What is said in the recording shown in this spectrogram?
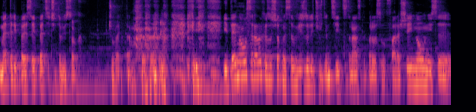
1,55 се чита висок човек там. и, и те много се радваха, защото не са виждали чужденци. Страната първа се отваряше и много ни се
